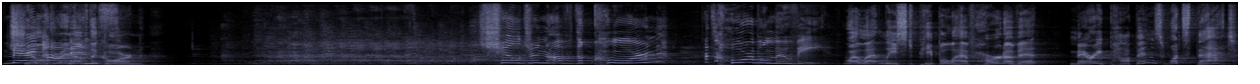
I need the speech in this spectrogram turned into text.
Mary Children of the Corn. Children of the Corn? That's a horrible movie. Well, at least people have heard of it. Mary Poppins? What's that?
